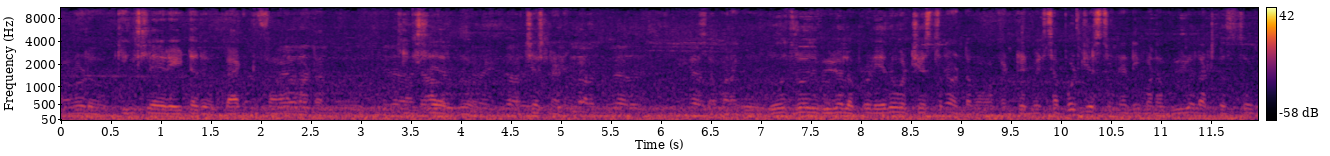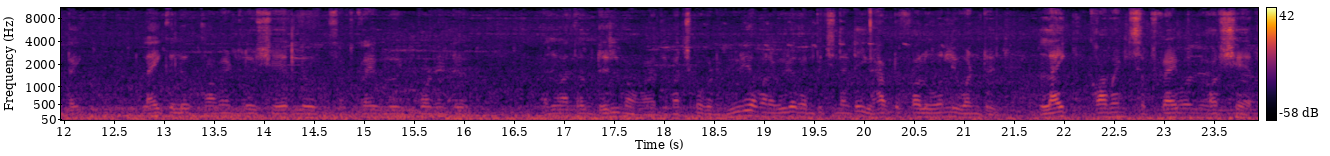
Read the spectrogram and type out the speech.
మనోడు kings layer eater back to form అనమాట కింగ్స్ లేయర్ వచ్చేసినాడు. సో మనకు రోజు రోజు వీడియోలు అప్లోడ్ ఏదో ఒకటి చేస్తూనే ఉంటాం. మా కంటెంట్ మీరు సపోర్ట్ చేస్తుండండి. మన వీడియోలు అట్లా వస్తూ ఉంటాయి. లైక్లు కామెంట్లు షేర్లు సబ్స్క్రైబ్లు ఇంపార్టెంట్ అది మాత్రం డ్రిల్ మామ. అది మర్చిపోకండి. వీడియో మన వీడియో కనిపించిందంటే you have to follow only one drill like comment subscribe or share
